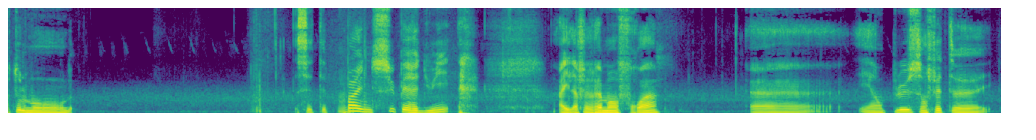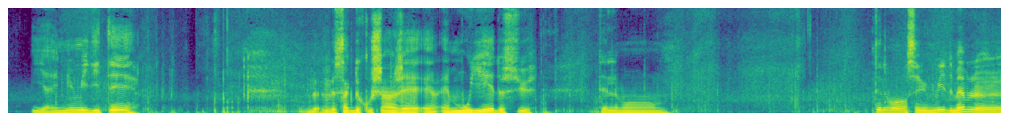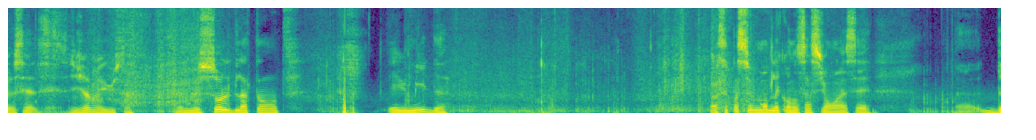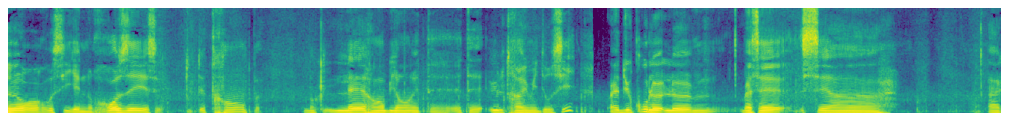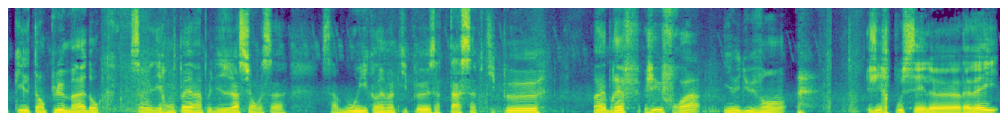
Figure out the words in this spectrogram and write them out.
Tout le monde. C'était pas une super nuit. Ah, il a fait vraiment froid. Euh, et en plus, en fait, euh, il y a une humidité. Le, sac de couchage est, mouillé dessus. Tellement. Tellement c'est humide. Même le. J'ai jamais eu ça. Même le sol de la tente est humide. Alors c'est pas seulement de la condensation, hein, c'est euh, dehors aussi il y a une rosée, tout est trempe, donc l'air ambiant était, ultra humide aussi. Et du coup le, ben, c'est un, un kilt en plume, hein, donc ça veut dire on perd un peu d'isolation, ça mouille quand même un petit peu, ça tasse un petit peu. Ouais, bref, j'ai eu froid, il y avait du vent. J'ai repoussé le réveil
